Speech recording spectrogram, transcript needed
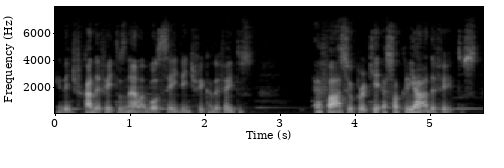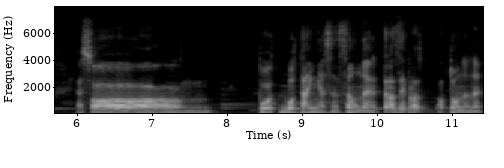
identificar defeitos nela, você identifica defeitos. É fácil, porque é só criar defeitos. É só botar em ascensão, né? trazer para a tona, né?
